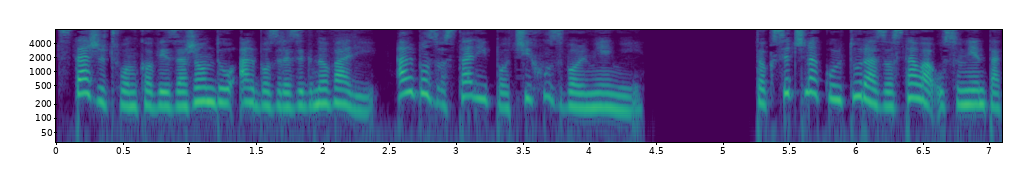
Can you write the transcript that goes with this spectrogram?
Starzy członkowie zarządu albo zrezygnowali, albo zostali po cichu zwolnieni. Toksyczna kultura została usunięta.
